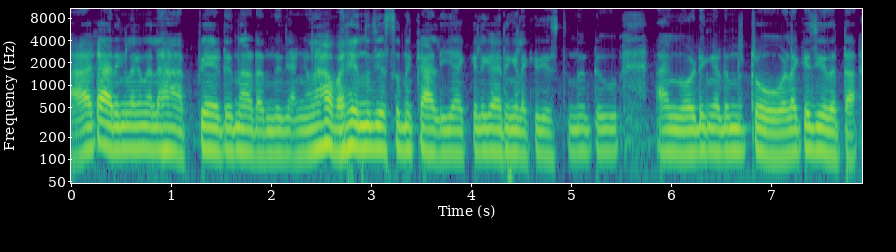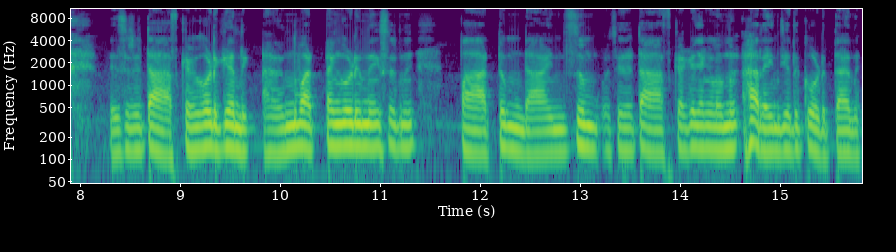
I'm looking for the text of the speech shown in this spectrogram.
ആ കാര്യങ്ങളൊക്കെ നല്ല ഹാപ്പി ആയിട്ട് നടന്ന് ഞങ്ങൾ അവരെ ഒന്ന് ജസ്റ്റ് ഒന്ന് കളിയാക്കൽ കാര്യങ്ങളൊക്കെ ജസ്റ്റ് ഒന്ന് ടു അങ്ങോട്ടും ഇങ്ങോട്ടും ട്രോളൊക്കെ ചെയ്തിട്ടാണ് ജസ്റ്റ് ഒരു ടാസ്ക്കൊക്കെ കൊടുക്കുന്നുണ്ട് അതൊന്ന് വട്ടം കൂടി ഒന്ന് പാട്ടും ഡാൻസും ചെയ്ത ടാസ്ക്കൊക്കെ ഞങ്ങളൊന്ന് അറേഞ്ച് ചെയ്ത് കൊടുത്തായിരുന്നു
